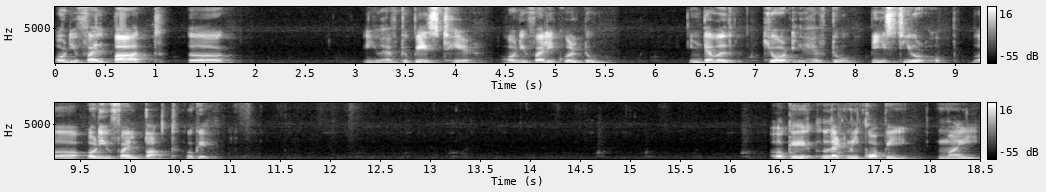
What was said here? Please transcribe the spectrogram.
Audio file path uh, you have to paste here. Audio file equal to in double quote you have to paste your uh, audio file path okay? Okay let me copy my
